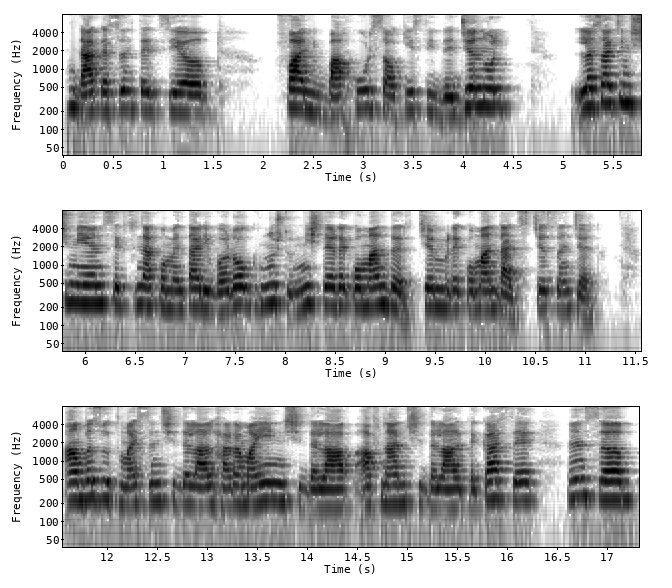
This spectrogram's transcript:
Dacă sunteți uh, fani bahur sau chestii de genul, Lăsați-mi și mie în secțiunea comentarii, vă rog, nu știu, niște recomandări, ce îmi recomandați, ce să încerc. Am văzut, mai sunt și de la Al Haramain și de la Afnan și de la alte case, însă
